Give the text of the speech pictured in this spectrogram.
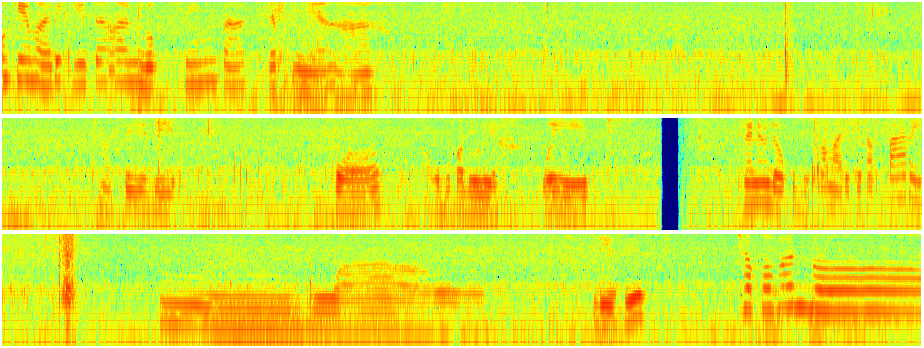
Oke, mari kita unboxing paketnya. Masih di full. Aku buka dulu ya. Wait. Oke, ini udah aku buka. Mari kita tarik. Hmm, wow. This is Choco Bonbon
